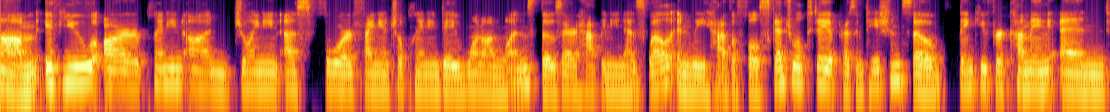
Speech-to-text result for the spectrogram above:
um, if you are planning on joining us for Financial Planning Day one-on-ones, those are happening as well. And we have a full schedule today of presentations. So thank you for coming and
